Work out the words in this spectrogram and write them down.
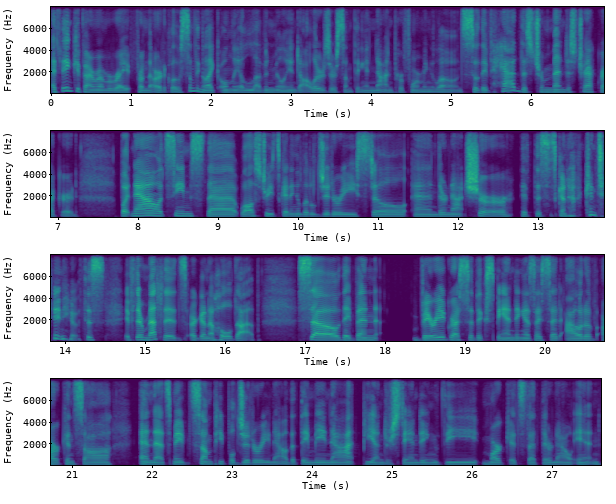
I think if I remember right from the article, it was something like only $11 million or something in non performing loans. So they've had this tremendous track record. But now it seems that Wall Street's getting a little jittery still, and they're not sure if this is going to continue, if this, if their methods are going to hold up. So they've been very aggressive expanding, as I said, out of Arkansas. And that's made some people jittery now that they may not be understanding the markets that they're now in.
